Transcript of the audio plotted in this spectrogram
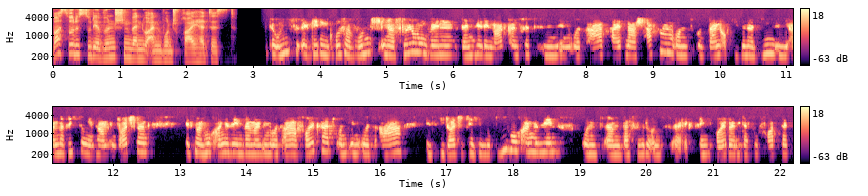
was würdest du dir wünschen, wenn du einen Wunsch frei hättest? Für uns äh, geht ein großer Wunsch in Erfüllung, wenn, wenn wir den Markteintritt in, in den USA zeitnah schaffen und, und dann auch die Synergien in die andere Richtung haben. In Deutschland ist man hoch angesehen, wenn man in den USA Erfolg hat und in den USA ist die deutsche Technologie hoch angesehen und ähm, das würde uns äh, extrem freuen, wenn sich das so fortsetzt,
